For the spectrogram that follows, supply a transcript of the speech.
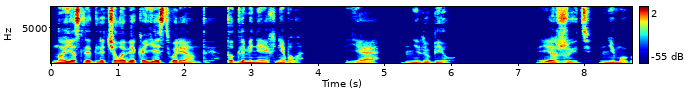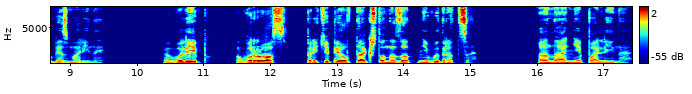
Но если для человека есть варианты, то для меня их не было. Я не любил. Я жить не мог без Марины. Влип, врос, прикипел так, что назад не выдраться. Она не Полина.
